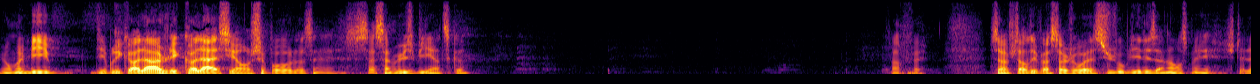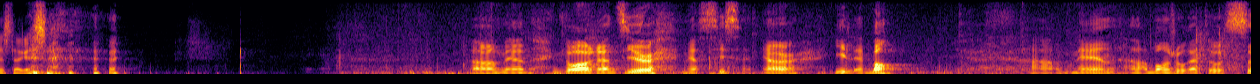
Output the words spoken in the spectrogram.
Ils ont même des, bricolages, des collations, je sais pas, ça, s'amuse bien en tout cas. Parfait. Sans plus tarder, Pasteur Joël, si j'ai oublié des annonces, mais je te laisse la reste. Amen. Gloire à Dieu. Merci Seigneur. Il est bon. Amen. Alors bonjour à tous.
